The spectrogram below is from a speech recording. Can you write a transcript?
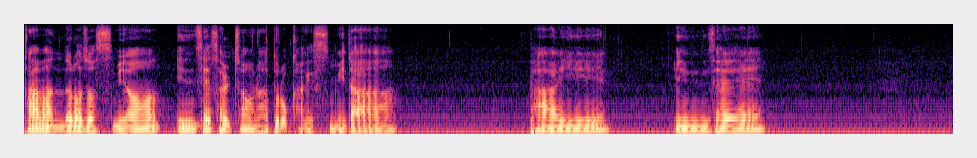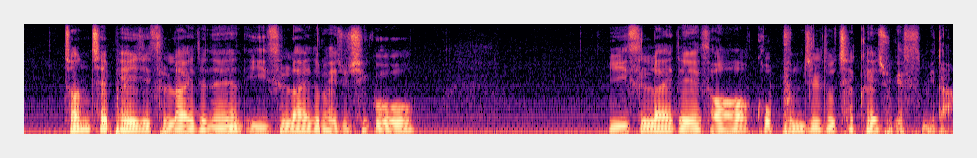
다 만들어졌으면 인쇄 설정을 하도록 하겠습니다. 파일, 인쇄, 전체 페이지 슬라이드는 이 슬라이드로 해주시고 이 슬라이드에서 고품질도 체크해 주겠습니다.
